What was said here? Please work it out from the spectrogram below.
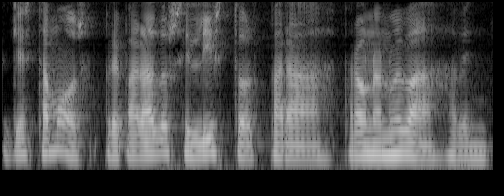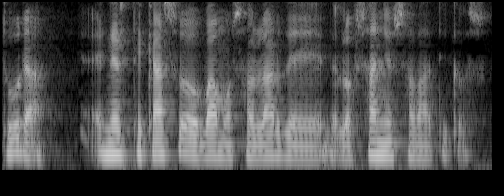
aquí estamos preparados y listos para, para una nueva aventura. En este caso vamos a hablar de, los años sabáticos.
